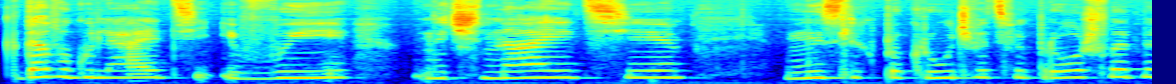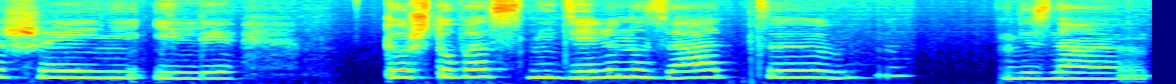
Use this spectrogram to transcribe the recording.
Когда вы гуляете, и вы начинаете в мыслях прокручивать свои прошлые отношения, или то, что у вас неделю назад, э, не знаю,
